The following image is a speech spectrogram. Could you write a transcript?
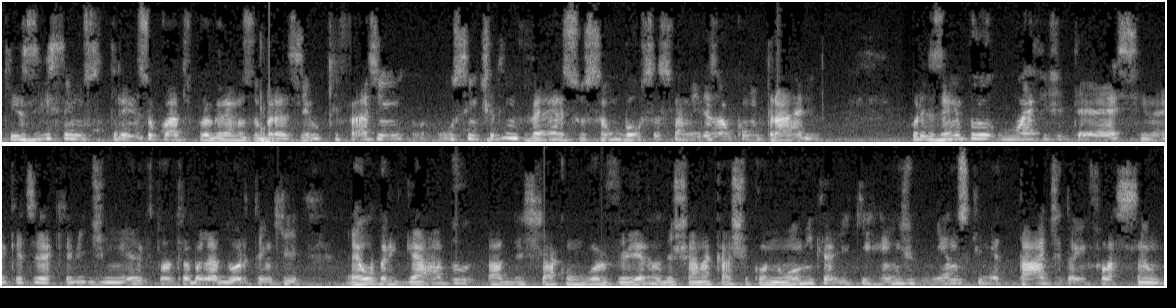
que existem uns três ou quatro programas no Brasil que fazem o sentido inverso, são bolsas famílias ao contrário. Por exemplo, o FGTS, né? quer dizer, aquele dinheiro que todo trabalhador tem que é obrigado a deixar com o governo, deixar na caixa econômica e que rende menos que metade da inflação.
